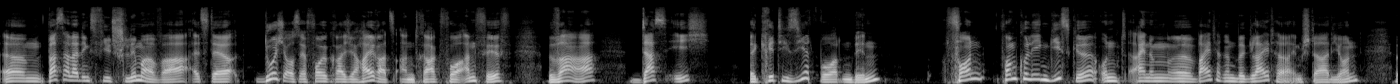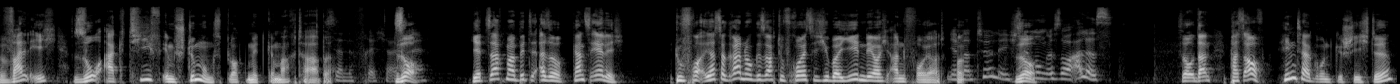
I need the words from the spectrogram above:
Ähm, was allerdings viel schlimmer war als der durchaus erfolgreiche Heiratsantrag vor Anpfiff, war, dass ich äh, kritisiert worden bin von vom Kollegen Gieske und einem äh, weiteren Begleiter im Stadion, weil ich so aktiv im Stimmungsblock mitgemacht habe. Das ist ja eine Frechheit. So, ey. jetzt sag mal bitte, also ganz ehrlich, du, freu- du hast doch gerade noch gesagt, du freust dich über jeden, der euch anfeuert. Ja, natürlich. So. Stimmung ist doch alles. So, dann pass auf, Hintergrundgeschichte.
